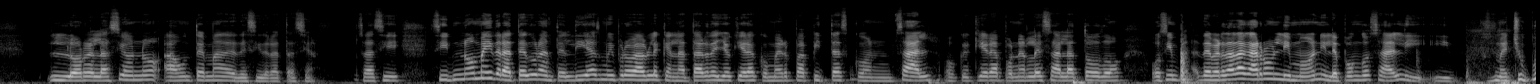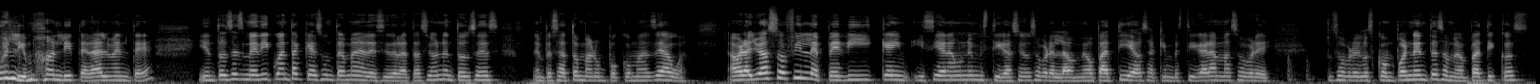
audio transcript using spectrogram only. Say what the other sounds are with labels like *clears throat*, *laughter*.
lo relaciono a un tema de deshidratación. O sea, si, si no me hidraté durante el día, es muy probable que en la tarde yo quiera comer papitas con sal o que quiera ponerle sal a todo. O simple, de verdad agarro un limón y le pongo sal y, y me chupo el limón *laughs* literalmente. Y entonces me di cuenta que es un tema de deshidratación, entonces empecé a tomar un poco más de agua. Ahora yo a Sofi le pedí que hiciera una investigación sobre la homeopatía, o sea, que investigara más sobre, sobre los componentes homeopáticos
